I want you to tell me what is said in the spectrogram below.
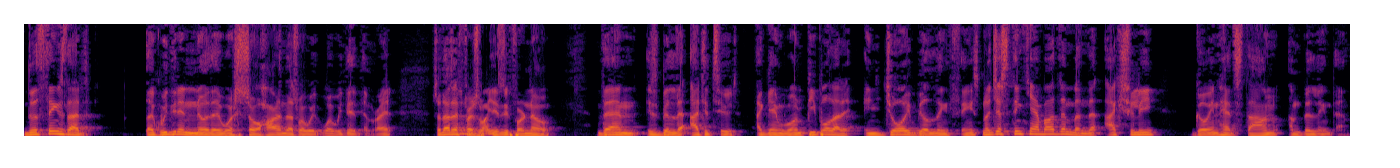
do things that like we didn't know they were so hard. And that's why we, why we did them. Right. So that's the first hmm. one, yes for no. Then is build the attitude. Again, we want people that enjoy building things, not just thinking about them, but actually going heads down and building them.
